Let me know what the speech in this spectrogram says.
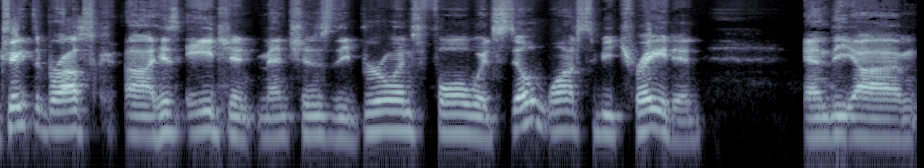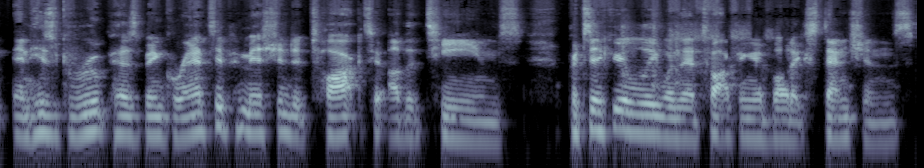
Jake DeBrusk, uh, his agent mentions the Bruins forward still wants to be traded, and the um, and his group has been granted permission to talk to other teams, particularly when they're talking about extensions.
